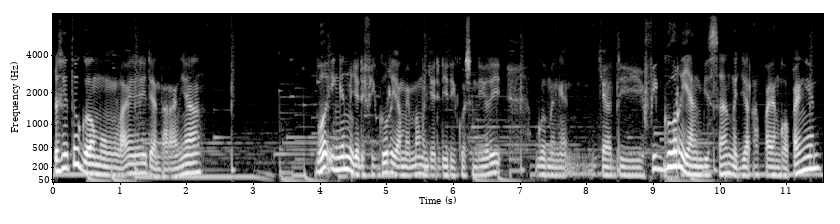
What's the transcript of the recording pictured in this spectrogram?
dari situ gue mulai di antaranya gue ingin menjadi figur yang memang menjadi diri gue sendiri. Gue pengen jadi figur yang bisa ngejar apa yang gue pengen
